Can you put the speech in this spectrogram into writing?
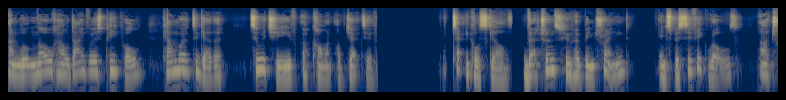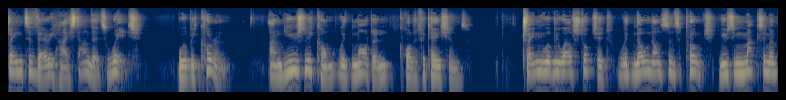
and will know how diverse people can work together to achieve a common objective. Technical skills. Veterans who have been trained in specific roles are trained to very high standards, which will be current and usually come with modern qualifications. Training will be well structured with no nonsense approach, using maximum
